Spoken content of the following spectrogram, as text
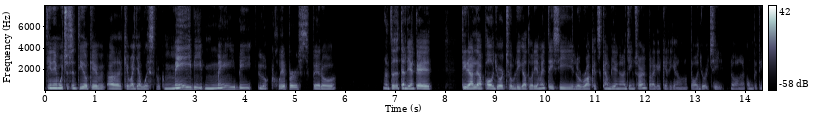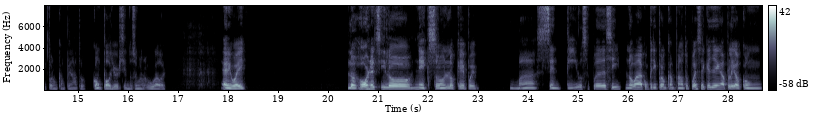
tiene mucho sentido que, ah, que vaya Westbrook. Maybe, maybe los Clippers, pero entonces tendrían que tirarle a Paul George obligatoriamente y si los Rockets cambian a James Harden para que querían a Paul George si no van a competir por un campeonato con Paul George siendo su mejor jugador. Anyway, los Hornets y los Knicks son los que pues más sentido, se puede decir. No van a competir por un campeonato. Puede ser que lleguen a playoffs con,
